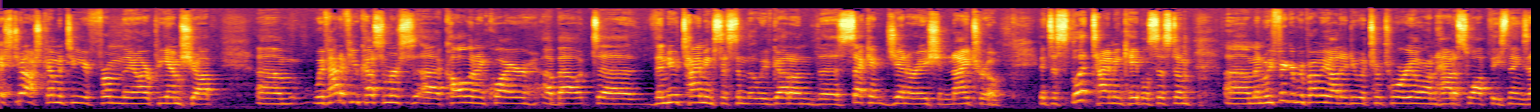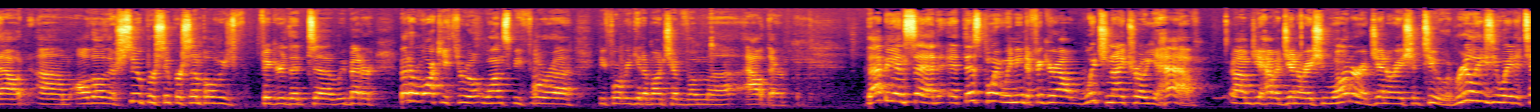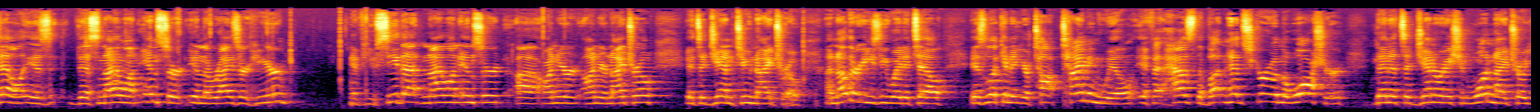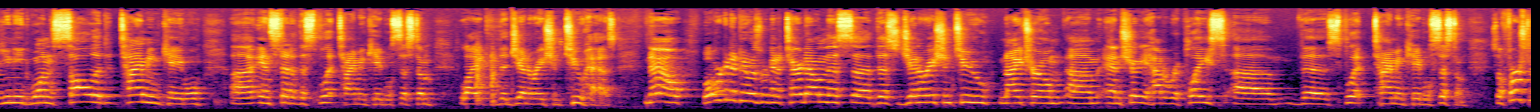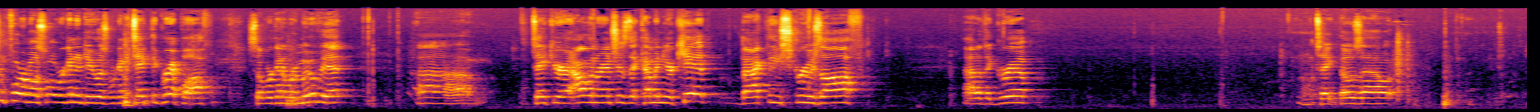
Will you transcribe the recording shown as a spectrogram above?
It's Josh coming to you from the RPM shop. Um, we've had a few customers uh, call and inquire about uh, the new timing system that we've got on the second generation Nitro. It's a split timing cable system, um, and we figured we probably ought to do a tutorial on how to swap these things out. Um, although they're super, super simple, we figured that uh, we better better walk you through it once before uh, before we get a bunch of them uh, out there. That being said, at this point we need to figure out which Nitro you have. Um, do you have a generation 1 or a generation 2? A real easy way to tell is this nylon insert in the riser here. If you see that nylon insert uh, on your on your nitro, it's a Gen 2 nitro. Another easy way to tell is looking at your top timing wheel. If it has the button head screw and the washer, then it's a Generation 1 nitro. You need one solid timing cable uh, instead of the split timing cable system like the Generation 2 has. Now, what we're going to do is we're going to tear down this, uh, this Generation 2 nitro um, and show you how to replace uh, the split timing cable system. So first and foremost, what we're going to do is we're going to take the grip off. So we're going to remove it. Um, take your Allen wrenches that come in your kit, back these screws off out of the grip. We'll take those out.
